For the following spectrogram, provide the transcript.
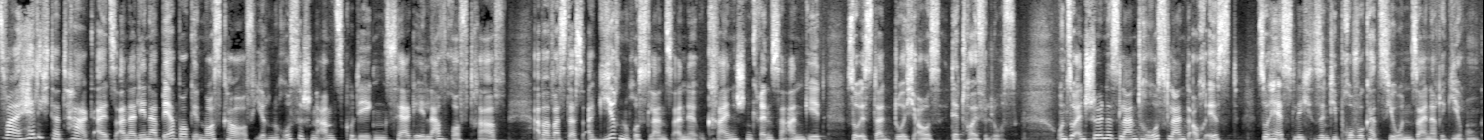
Es war helllichter Tag, als Annalena Baerbock in Moskau auf ihren russischen Amtskollegen Sergei Lavrov traf, aber was das Agieren Russlands an der ukrainischen Grenze angeht, so ist da durchaus der Teufel los. Und so ein schönes Land Russland auch ist, so hässlich sind die Provokationen seiner Regierung.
